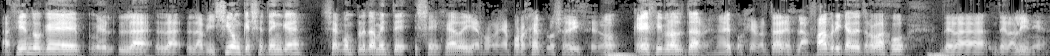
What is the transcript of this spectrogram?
haciendo que eh, la, la, visión que se tenga sea completamente sesgada y errónea. Por ejemplo, se dice, ¿no? ¿Qué es Gibraltar? Eh, pues Gibraltar es la fábrica de trabajo de la, de la línea.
